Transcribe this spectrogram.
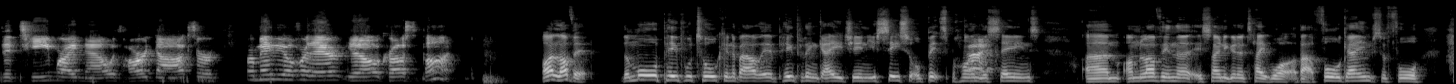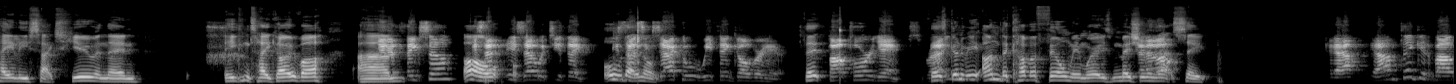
the team right now with Hard Knocks, or or maybe over there, you know, across the pond. I love it. The more people talking about it, people engaging, you see sort of bits behind the scenes. Um, I'm loving that it's only going to take what about four games before Haley sacks Hue, and then he can take over. you Um, think so? oh. is, that, is that what you think? All day that's long. exactly what we think over here. There- About four games, right? there's going to be undercover filming where he's measuring Yeah. that seat. Yeah, yeah. I'm thinking about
